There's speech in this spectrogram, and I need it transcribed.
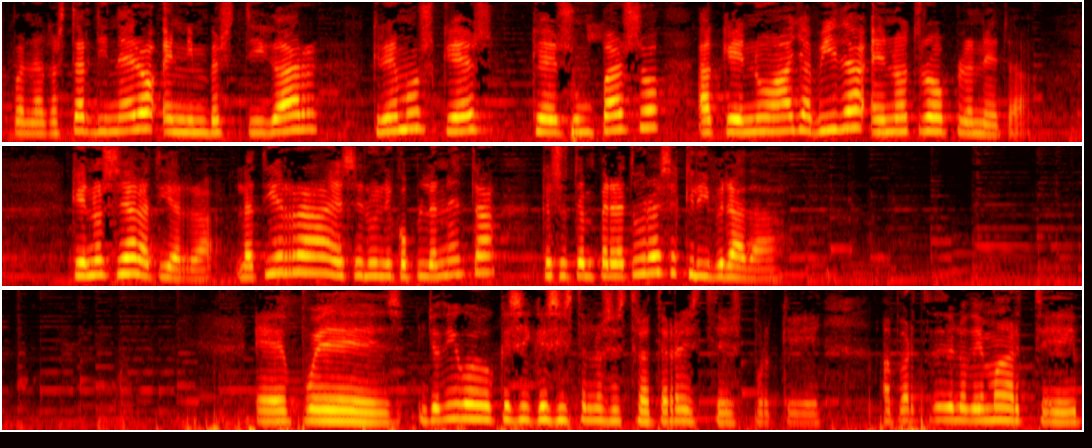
para gastar dinero en investigar. Creemos que es que es un paso a que no haya vida en otro planeta que no sea la Tierra. La Tierra es el único planeta que su temperatura es equilibrada. Eh, pues yo digo que sí que existen los extraterrestres, porque aparte de lo de Marte,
